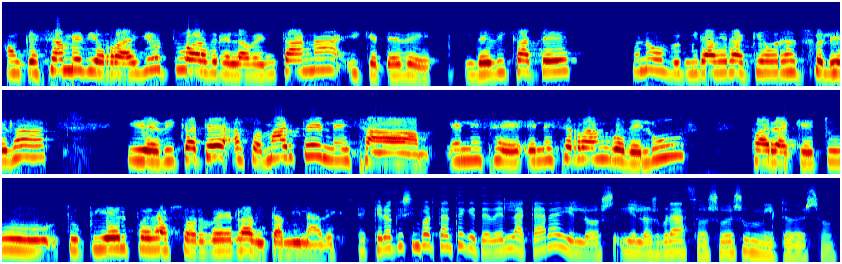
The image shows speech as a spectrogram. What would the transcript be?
aunque sea medio rayo, tú abre la ventana y que te dé. Dedícate, bueno, mira a ver a qué hora suele dar y dedícate a asomarte en, esa, en, ese, en ese rango de luz para que tu, tu piel pueda absorber la vitamina D. Eh, creo que es importante que te den la cara y en los, y en los brazos, ¿o es un mito eso?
